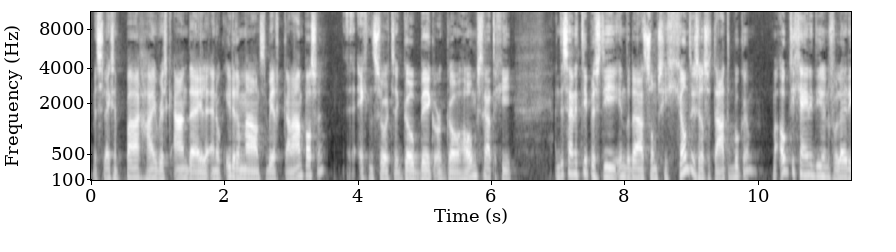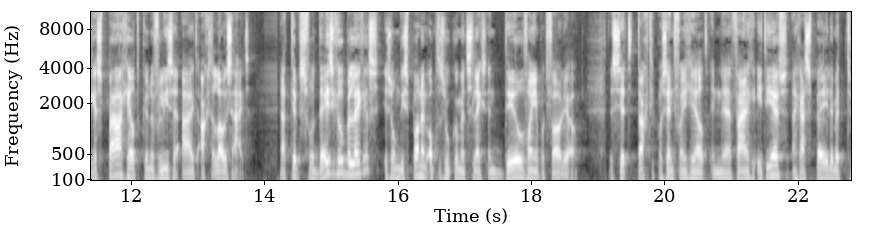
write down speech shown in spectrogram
met slechts een paar high-risk aandelen en ook iedere maand weer kan aanpassen echt een soort eh, go big or go home strategie. En dit zijn de types die inderdaad soms gigantische resultaten boeken, maar ook diegenen die hun volledige spaargeld kunnen verliezen uit achterloosheid. Nou, tips voor deze groep beleggers is om die spanning op te zoeken met slechts een deel van je portfolio. Dus zet 80% van je geld in uh, veilige ETF's en ga spelen met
